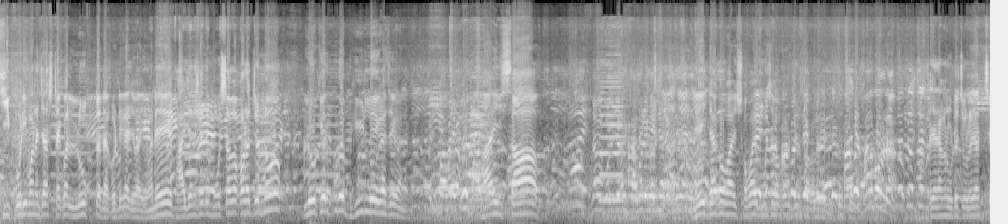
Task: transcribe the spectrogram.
কি পরিমাণে জাস্ট একবার লোকটা দেখো, ঠিক আছে ভাই? মানে ভাইজানের সাথে মোসাফা করার জন্য লোকের পুরো ভিড় লেগে গেছে এখানে। ভাই সাহ। এই দেখো ভাই সবাই সকালে এখন উঠে চলে যাচ্ছে।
